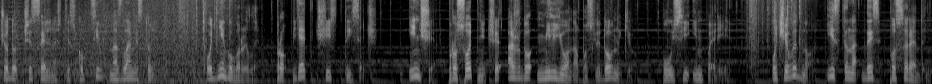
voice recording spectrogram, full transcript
щодо чисельності скопців на зламі століть. Одні говорили про 5-6 тисяч, інші про сотні чи аж до мільйона послідовників по усій імперії. Очевидно, істина десь посередині,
